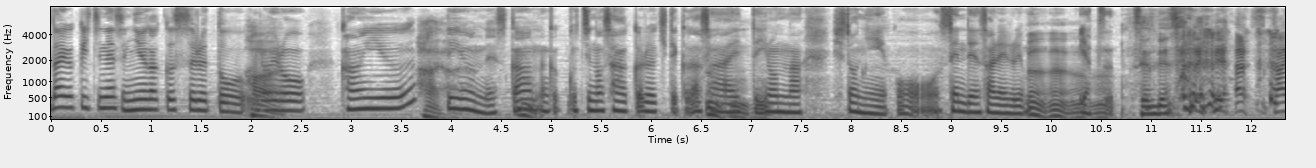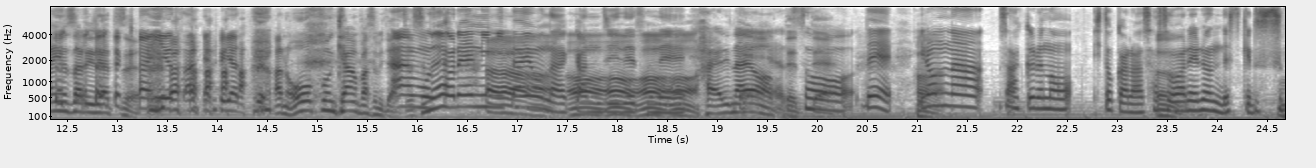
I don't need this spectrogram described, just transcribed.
大学1年生入学するとい。はいろいろ勧誘はいっていうんですか、うん。なんかうちのサークル来てくださいってうんうんいろんな人にこう宣伝される、うんうんうんうん。や つ宣伝されるやつ。勧誘されるやつ。勧誘されるやつ。あのオープンキャンパスみたいなやつですね。あもうそれに似たような感じですね。流行りなよって言って。そう。ではい。いろんなサークルの人から誘われるんですけど、すっ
